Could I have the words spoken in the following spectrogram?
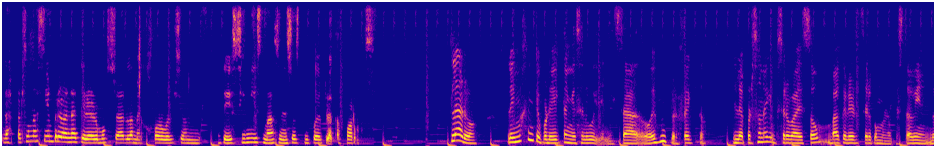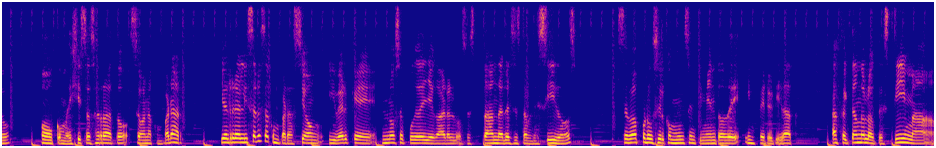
Las personas siempre van a querer mostrar la mejor versión de sí mismas en esos tipos de plataformas. Claro, la imagen que proyectan es algo idealizado, es muy perfecto. Y la persona que observa eso va a querer ser como lo que está viendo, o como dijiste hace rato, se van a comparar. Y al realizar esa comparación y ver que no se puede llegar a los estándares establecidos, se va a producir como un sentimiento de inferioridad, afectando la autoestima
